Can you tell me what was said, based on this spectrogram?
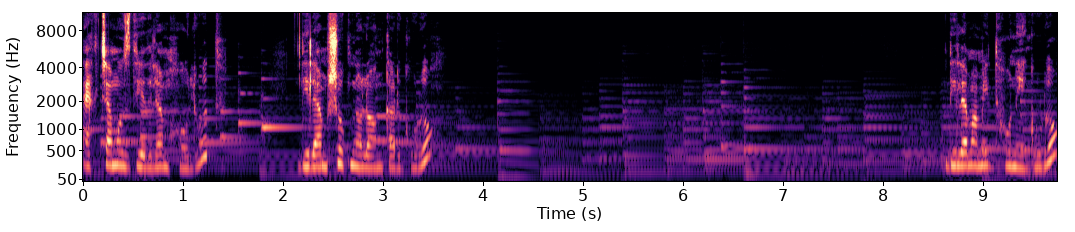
এক চামচ দিয়ে দিলাম হলুদ, দিলাম শুকনো লঙ্কার গুঁড়ো। দিলাম আমি ধনে গুঁড়ো,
